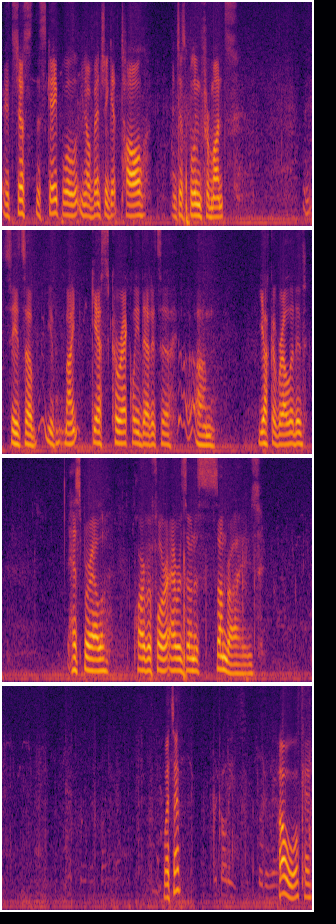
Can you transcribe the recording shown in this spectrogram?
It's just the scape will, you know, eventually get tall and just bloom for months. See, it's a, you might guess correctly that it's a um, yucca relative. Hesperaloe, parviflora Arizona sunrise. What's that? Oh, okay.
